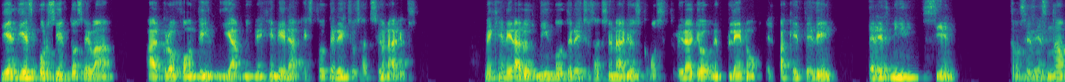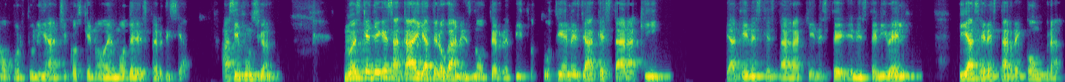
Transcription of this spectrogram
Y el 10% se va al crowdfunding y a mí me genera estos derechos accionarios. Me genera los mismos derechos accionarios como si tuviera yo en pleno el paquete de 3.100. Entonces es una oportunidad, chicos, que no debemos de desperdiciar. Así funciona. No es que llegues acá y ya te lo ganes, no, te repito, tú tienes ya que estar aquí, ya tienes que estar aquí en este, en este nivel y hacer esta recompra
